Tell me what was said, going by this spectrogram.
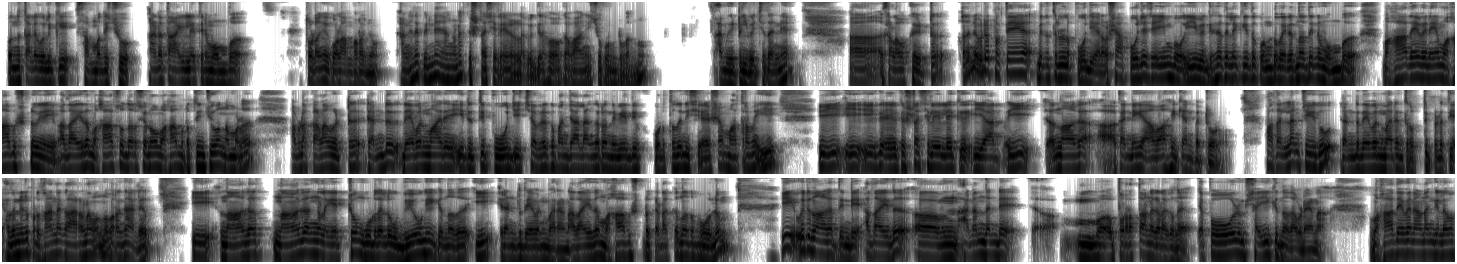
ഒന്ന് തലകുലുക്കി സമ്മതിച്ചു. അടുത്ത ആയില്യത്തിന് മുമ്പ് തുടങ്ങിക്കൊള്ളാൻ പറഞ്ഞു. അങ്ങനെ പിന്നെ ഞങ്ങൾ കൃഷ്ണശിലയിലുള്ള വിഗ്രഹമൊക്കെ വാങ്ങിച്ചു കൊണ്ടുവന്നു. ആ വീട്ടിൽ വെച്ച് തന്നെ കളമൊക്കെ ഇട്ട് അതിന് ഒരു പ്രത്യേക വിധത്തിലുള്ള പൂജയാണ്. പക്ഷേ ആ പൂജ ചെയ്യുമ്പോൾ ഈ വിഗ്രഹത്തിലേക്ക് ഇത് കൊണ്ടുവരുന്നതിന് മുമ്പ് മഹാദേവനെയും മഹാവിഷ്ണുവിനെയും അതായത് മഹാസുദർശനവും മഹാമൃത്യുഞ്ചുവോ നമ്മൾ അവിടെ കളമിട്ട് രണ്ട് ദേവന്മാരെ ഇരുത്തി പൂജിച്ച് അവർക്ക് പഞ്ചാലങ്കരോ നിവേദ്യം കൊടുത്തതിന് ശേഷം മാത്രമേ ഈ ഈ ഈ കൃഷ്ണശിലയിലേക്ക് ഈ ഈ നാഗ കന്യകയെ ആവാഹിക്കാൻ പറ്റുള്ളൂ. അപ്പം അതെല്ലാം ചെയ്തു രണ്ട് ദേവന്മാരെയും തൃപ്തിപ്പെടുത്തി. അതിനൊരു പ്രധാന കാരണമെന്ന് പറഞ്ഞാൽ ഈ നാഗ നാഗങ്ങളെ ഏറ്റവും കൂടുതൽ ഉപയോഗിക്കുന്നത് ഈ രണ്ട് ദേവന്മാരാണ്. അതായത് മഹാവിഷ്ണു കിടക്കുന്നത് പോലും ഈ ഒരു നാഗത്തിന്റെ അതായത് അനന്തന്റെ പുറത്താണ് കിടക്കുന്നത്. എപ്പോഴും ശയിക്കുന്നത് അവിടെയാണ്. മഹാദേവനാണെങ്കിലോ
